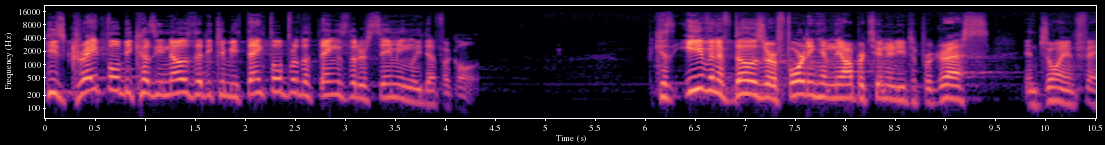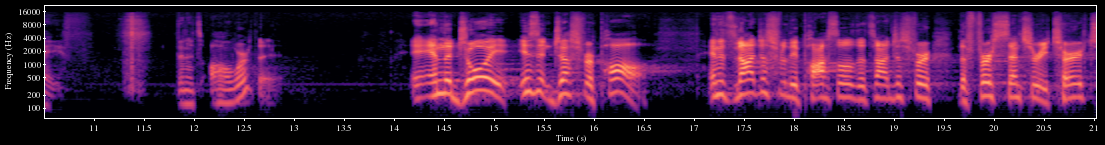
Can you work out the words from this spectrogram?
he's grateful because he knows that he can be thankful for the things that are seemingly difficult. Because even if those are affording him the opportunity to progress in joy and faith, then it's all worth it. And the joy isn't just for Paul. And it's not just for the apostles, it's not just for the first century church.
